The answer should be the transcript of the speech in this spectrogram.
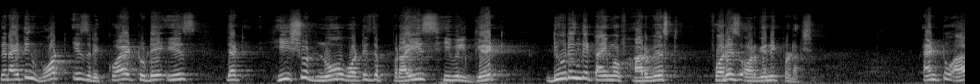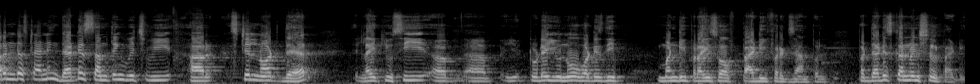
then I think what is required today is that he should know what is the price he will get during the time of harvest for his organic production. And to our understanding, that is something which we are still not there. Like you see, uh, uh, today you know what is the mandi price of paddy, for example, but that is conventional paddy.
